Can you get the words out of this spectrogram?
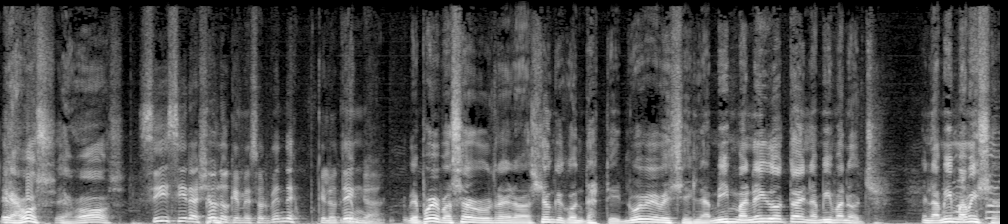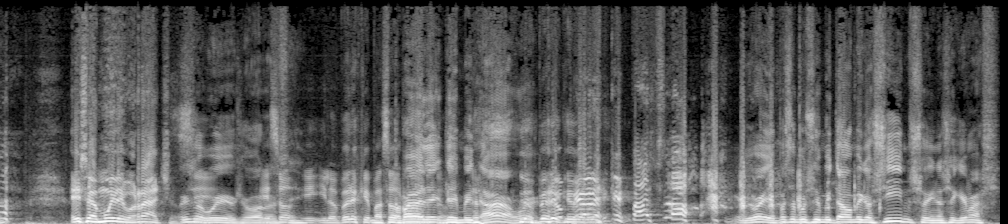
Eras vos, eras vos. Sí, sí, era yo. Lo que me sorprende es que lo tenga. Después de pasar otra grabación que contaste nueve veces la misma anécdota en la misma noche, en la misma mesa. Eso es muy de borracho. Eso Sí. voy a llevarlo, Eso, sí. y, y lo peor es que pasó. Para de- desmen- ah, bueno. Lo peor es Lo que peor es que pasó. Y bueno, después se puso invitado a Homero Simpson y no sé qué más.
